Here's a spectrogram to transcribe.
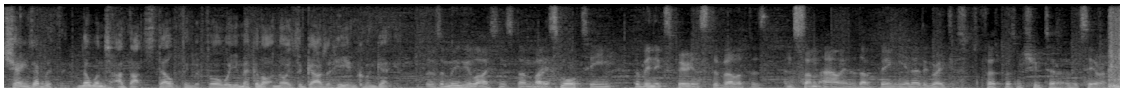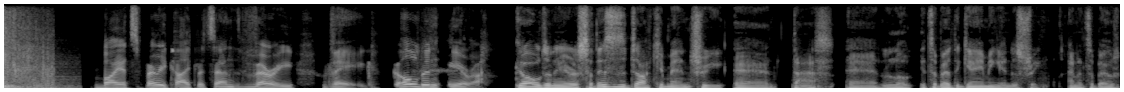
changed everything. No one's had that stealth thing before where you make a lot of noise, the guys are here and come and get you. It was a movie license done by a small team of inexperienced developers and somehow ended up being, you know, the greatest first-person shooter of its era. by its very title, it sounds very vague. Golden Era. Golden Era. So this is a documentary uh, that uh, look. It's about the gaming industry, and it's about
